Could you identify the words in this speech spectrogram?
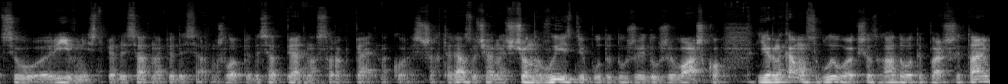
цю рівність 50 на 50, можливо 55 на 45 на користь Шахтаря. Звичайно, що на виїзді буде дуже і дуже важко гірникам, особливо якщо згадувати перший тайм,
